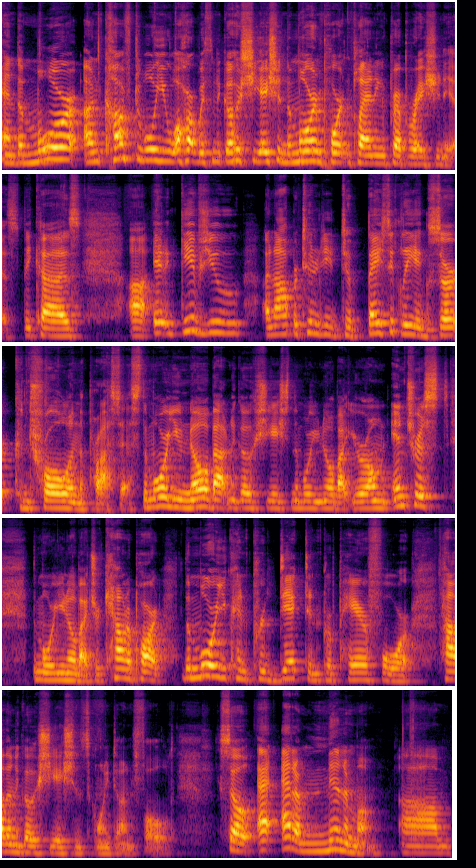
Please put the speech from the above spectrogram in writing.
and the more uncomfortable you are with negotiation, the more important planning and preparation is because uh, it gives you an opportunity to basically exert control in the process. The more you know about negotiation, the more you know about your own interests, the more you know about your counterpart, the more you can predict and prepare for how the negotiation is going to unfold. So, at, at a minimum, um,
